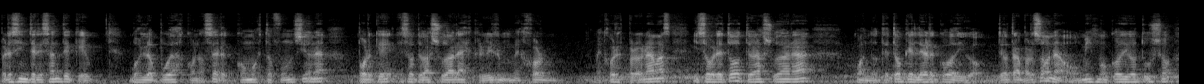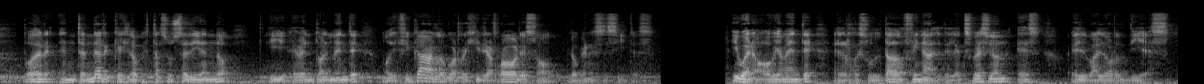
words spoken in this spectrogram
Pero es interesante que vos lo puedas conocer, cómo esto funciona, porque eso te va a ayudar a escribir mejor, mejores programas y sobre todo te va a ayudar a cuando te toque leer código de otra persona o mismo código tuyo, poder entender qué es lo que está sucediendo y eventualmente modificarlo, corregir errores o lo que necesites. Y bueno, obviamente el resultado final de la expresión es el valor 10.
